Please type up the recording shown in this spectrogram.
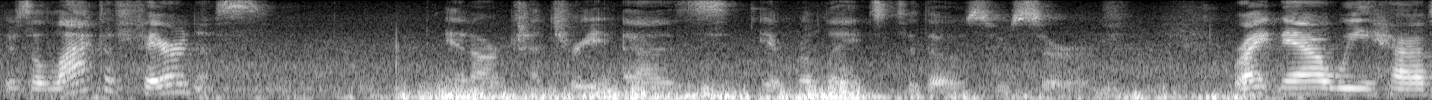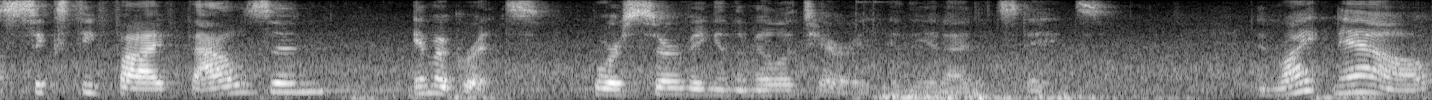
There's a lack of fairness in our country as it relates to those who serve. Right now, we have 65,000 immigrants who are serving in the military in the United States. And right now,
